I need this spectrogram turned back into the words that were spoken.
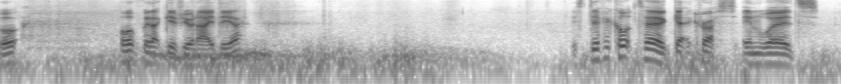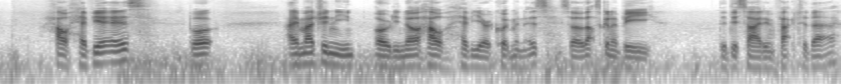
But hopefully that gives you an idea. It's difficult to get across in words how heavy it is, but I imagine you already know how heavy your equipment is, so that's going to be the deciding factor there.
